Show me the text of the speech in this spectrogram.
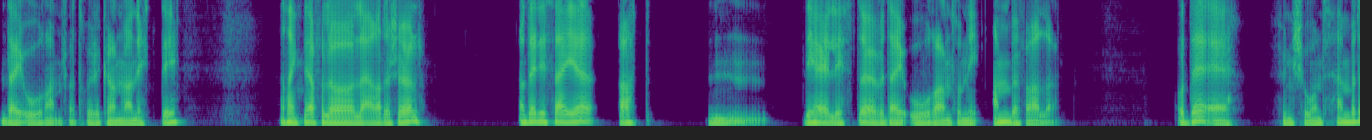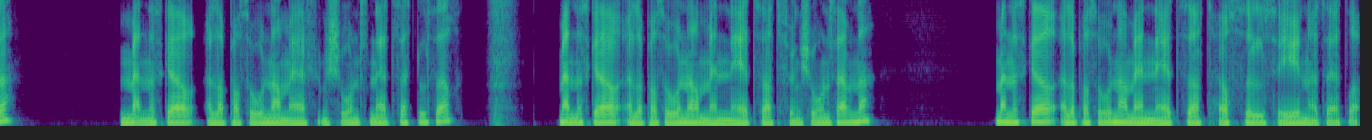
de ordene, for jeg tror det kan være nyttig. Jeg trengte iallfall å lære det sjøl. Og det de sier, at de har ei liste over de ordene som de anbefaler, og det er funksjonshemmede, mennesker eller personer med funksjonsnedsettelser, mennesker eller personer med nedsatt funksjonsevne, mennesker eller personer med nedsatt hørsel, syn etc.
